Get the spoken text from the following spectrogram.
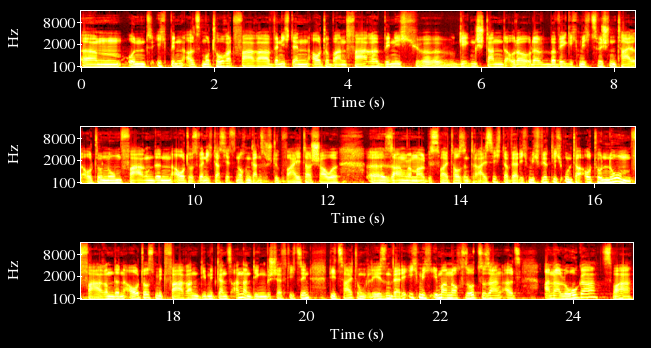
Ähm, und ich bin als Motorradfahrer, wenn ich denn Autobahn fahre, bin ich äh, Gegenstand oder, oder bewege ich mich zwischen teilautonom fahrenden Autos. Wenn ich das jetzt noch ein ganzes Stück weiter schaue, äh, sagen wir mal bis 2030, da werde ich mich wirklich unter autonom fahrenden Autos mit Fahrern, die mit ganz anderen Dingen beschäftigt sind, die Zeitung lesen, werde ich mich immer noch sozusagen als analoger, zwar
